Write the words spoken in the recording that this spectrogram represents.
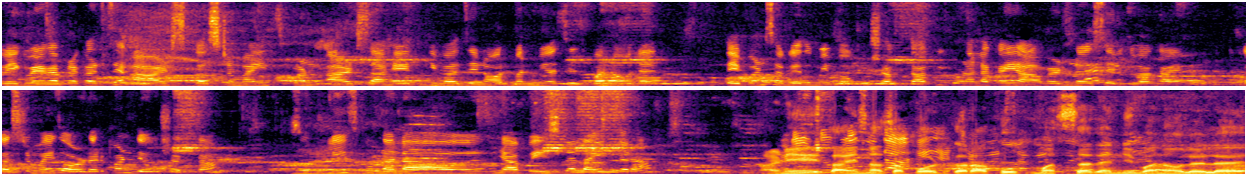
वेगवेगळ्या प्रकारचे आर्ट्स कस्टमाइज पण आर्ट्स आहेत किंवा जे नॉर्मल मी असेच बनवले आहेत ते पण सगळे तुम्ही बघू शकता. की कोणाला काही आवडलं असेल किंवा काय कस्टमाइज ऑर्डर पण देऊ शकता. सो प्लीज कोणाला ह्या पेजला लाईक करा. आणि ताईंना सपोर्ट करा. खूप मस्त त्यांनी बनवलेलं आहे.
